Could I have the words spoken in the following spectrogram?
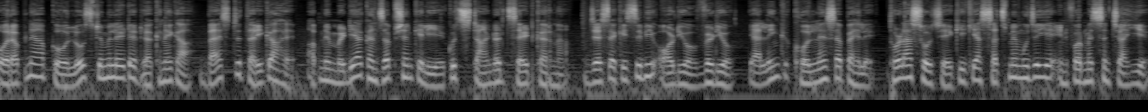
और अपने आप को लो स्टिमुलेटेड रखने का बेस्ट तरीका है अपने मीडिया कंजप्शन के लिए कुछ स्टैंडर्ड सेट करना। जैसे किसी भी ऑडियो वीडियो या लिंक खोलने से पहले थोड़ा सोचे कि क्या सच में मुझे ये इन्फॉर्मेशन चाहिए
